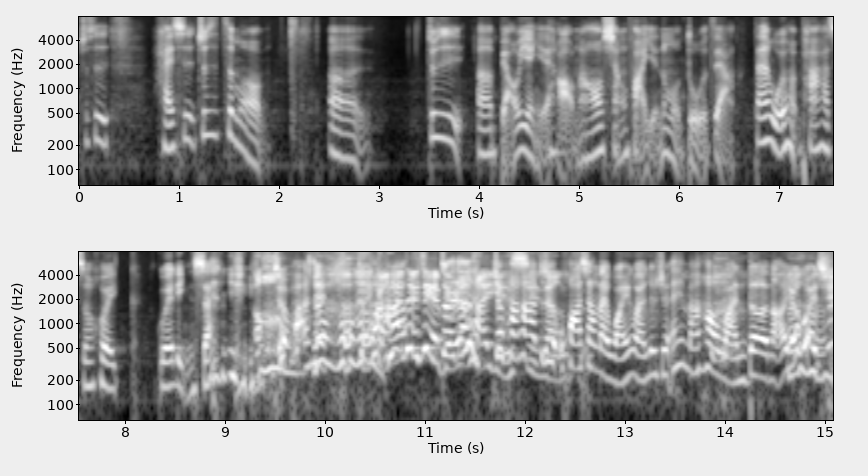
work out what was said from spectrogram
就是还是就是这么呃，就是呃表演也好，然后想法也那么多这样，但是我又很怕他之后会。归零山影，就发现，赶快推荐，也不让他演就怕他就花香来玩一玩，就觉得哎蛮好玩的，然后又 回去。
